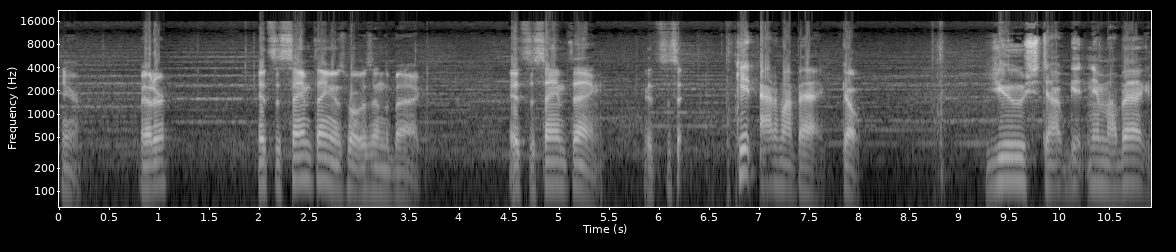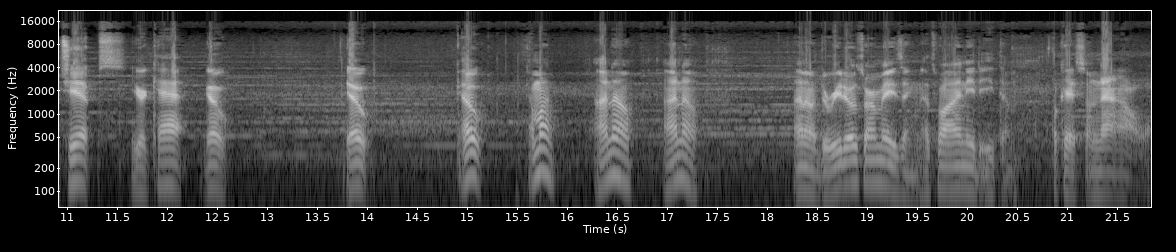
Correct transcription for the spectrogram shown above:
Here. Better? It's the same thing as what was in the bag. It's the same thing. It's the same. Get out of my bag. Go. You stop getting in my bag of chips. You're a cat. Go. Go. Go. Come on. I know. I know. I know, Doritos are amazing. That's why I need to eat them. Okay, so now.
